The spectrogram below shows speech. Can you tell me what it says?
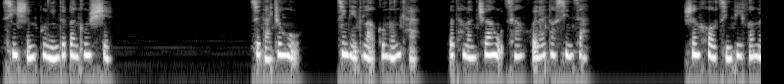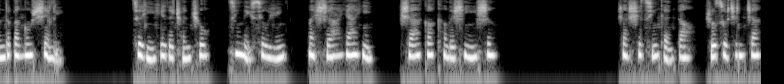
心神不宁的办公室。自打中午，经理的老公龙凯和他们吃完午餐回来到现在。身后紧闭房门的办公室里，就隐约的传出经理秀云那时而压抑、时而高亢的呻吟声，让诗情感到如坐针毡，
